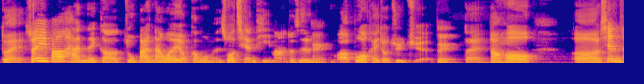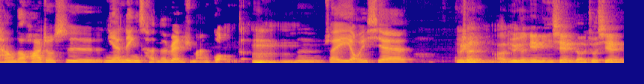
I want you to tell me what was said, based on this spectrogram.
对，所以包含那个主办单位有跟我们说前提嘛，就是、哎呃不 OK 就拒绝，对，对，然后、呃现场的话就是年龄层的 range 蛮广的，嗯嗯，嗯，所以有一些有一个嗯呃有一个年龄线的就先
